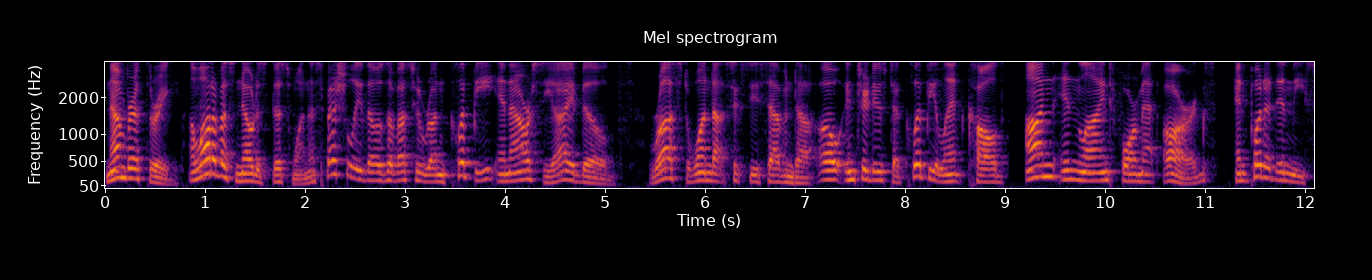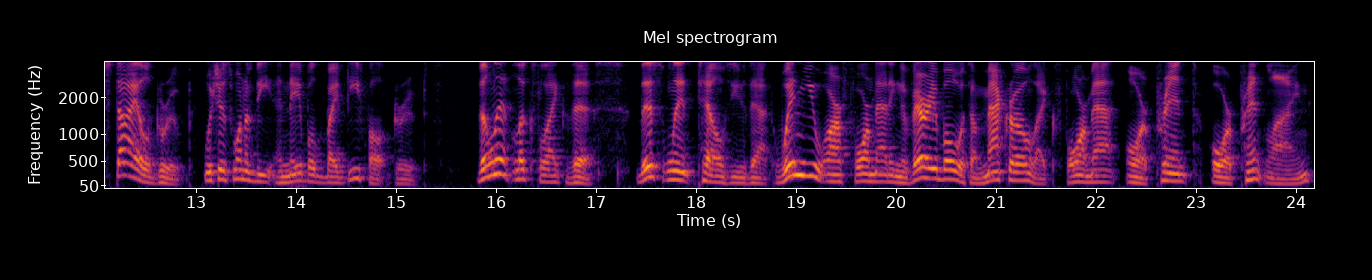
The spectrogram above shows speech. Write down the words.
Number three. A lot of us noticed this one, especially those of us who run Clippy in our CI builds. Rust 1.67.0 introduced a Clippy lint called uninlined format args and put it in the style group, which is one of the enabled by default groups. The lint looks like this. This lint tells you that when you are formatting a variable with a macro like format or print or print line,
